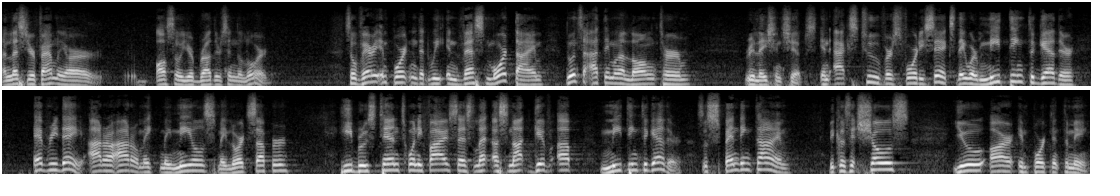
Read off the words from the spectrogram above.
Unless your family are also your brothers in the Lord. So very important that we invest more time doon sa ating mga long-term relationships. In Acts 2 verse 46, they were meeting together every day. Araw-araw, may, may meals, may Lord's Supper. Hebrews 10:25 says, "Let us not give up meeting together." So spending time because it shows you are important to me.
